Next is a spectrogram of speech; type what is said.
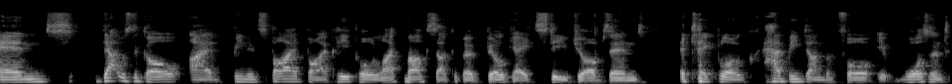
And that was the goal. I've been inspired by people like Mark Zuckerberg, Bill Gates, Steve Jobs, and a tech blog had been done before. It wasn't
